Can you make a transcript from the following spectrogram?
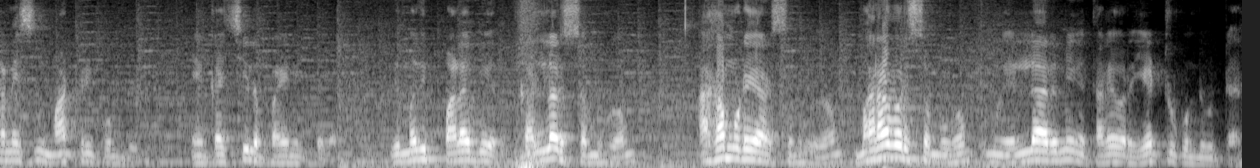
கணேசன் மாற்றிக்கொண்டு என் கட்சியில் பயணித்தவர். இது மாதிரி பல பேர் கல்லர் சமூகம் அகமுடையார் சமூகம் மறவர் சமூகம் இவங்க எல்லாருமே எங்கள் தலைவரை ஏற்றுக்கொண்டு விட்டார்.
